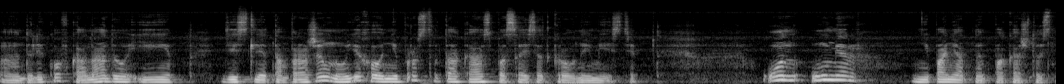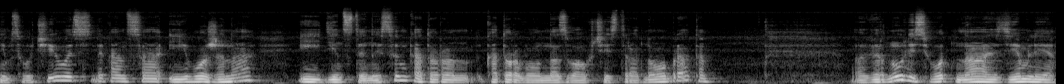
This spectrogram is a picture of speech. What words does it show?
далеко в Канаду и 10 лет там прожил, но уехал не просто так, а спасаясь от кровной мести. Он умер непонятно пока, что с ним случилось до конца, и его жена и единственный сын, который он, которого он назвал в честь родного брата, вернулись вот на земли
